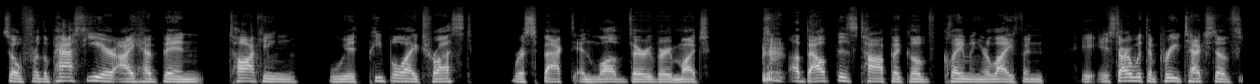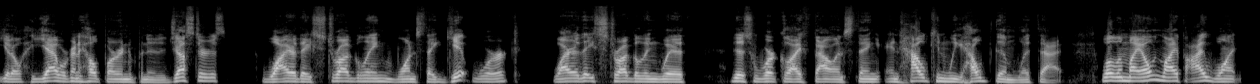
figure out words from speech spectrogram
so for the past year, I have been talking with people I trust, respect, and love very, very much about this topic of claiming your life. And it, started with the pretext of, you know, yeah, we're going to help our independent adjusters. Why are they struggling once they get work? Why are they struggling with this work life balance thing? And how can we help them with that? Well, in my own life, I want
